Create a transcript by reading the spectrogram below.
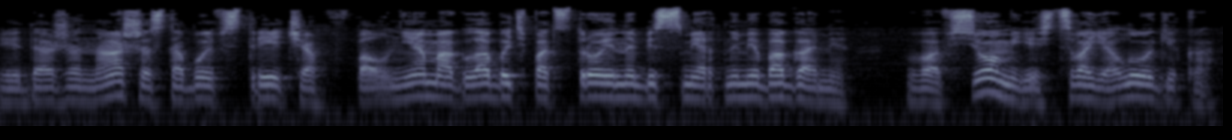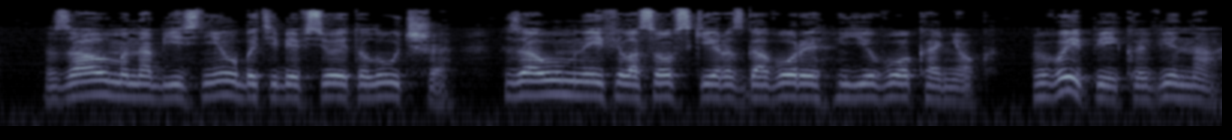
И даже наша с тобой встреча вполне могла быть подстроена бессмертными богами. Во всем есть своя логика. Залман объяснил бы тебе все это лучше. За умные философские разговоры его конек. Выпей-ка вина.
